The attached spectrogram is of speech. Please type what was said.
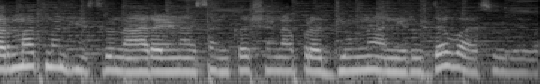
ಪರಮಾತ್ಮನ ಹೆಸರು ನಾರಾಯಣ ಸಂಕರ್ಷಣ ಪ್ರದ್ಯುಮ್ನ ಅನಿರುದ್ಧ ವಾಸುದೇವ.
